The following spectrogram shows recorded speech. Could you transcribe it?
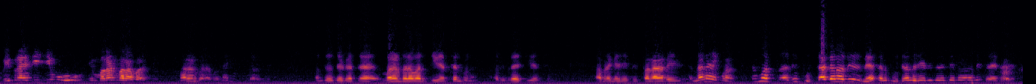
અભિપ્રાયથી જીવવું એ મરણ બરાબર છે. મરણ બરાબર. સમજો જગત મરણ બરાબર જીવે છે ને પણ અભિપ્રાય જીવે છે. આપણે કહે છે ભાઈ ના ના, એક પણ હજુ પૂછતા નથી. મેં તને પૂછ્યો નથી નથી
